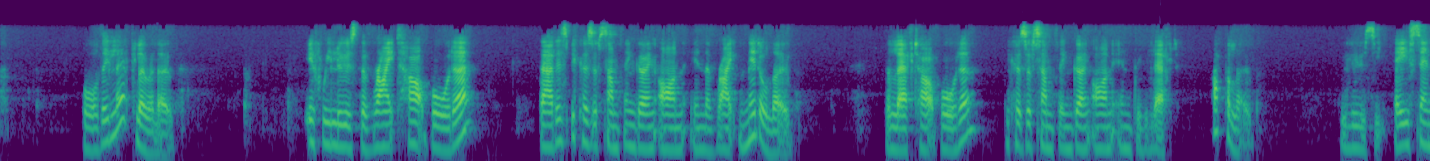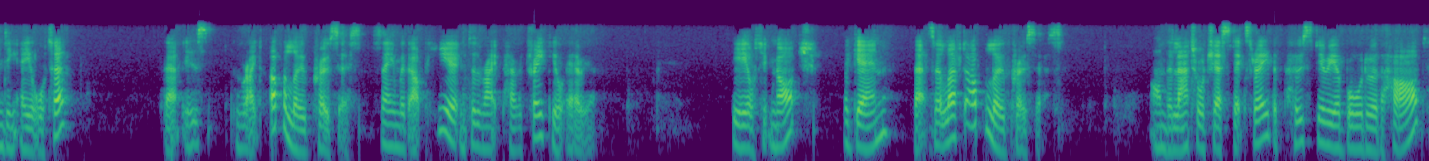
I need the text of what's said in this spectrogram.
or the left lower lobe. If we lose the right heart border, that is because of something going on in the right middle lobe. The left heart border, because of something going on in the left upper lobe. We lose the ascending aorta, that is the right upper lobe process. Same with up here into the right paratracheal area. The aortic notch, again, that's a left upper lobe process. On the lateral chest x-ray, the posterior border of the heart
